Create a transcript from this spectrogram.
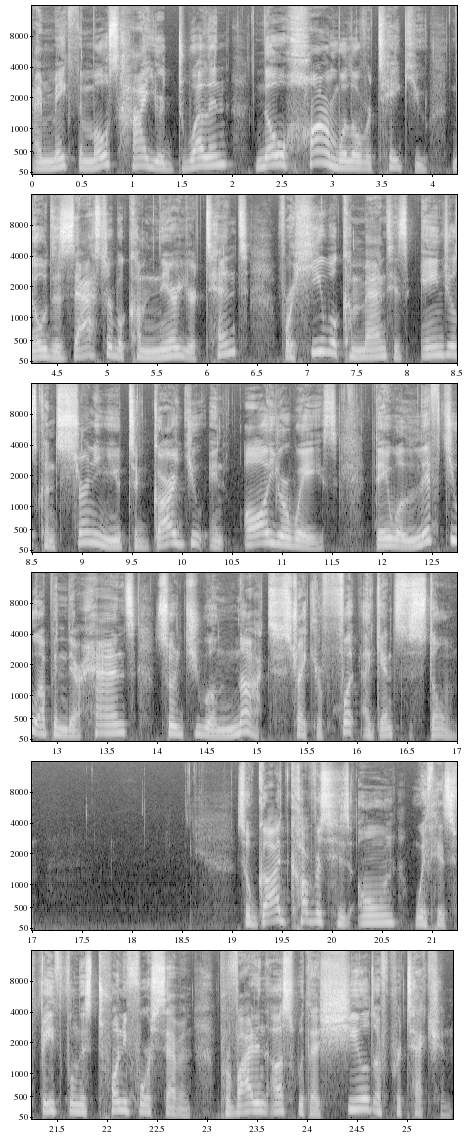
and make the Most High your dwelling, no harm will overtake you, no disaster will come near your tent, for he will command his angels concerning you to guard you in all your ways. They will lift you up in their hands so that you will not strike your foot against a stone. So God covers his own with his faithfulness 24 7, providing us with a shield of protection.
